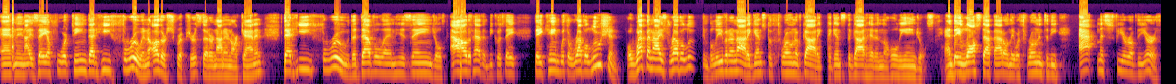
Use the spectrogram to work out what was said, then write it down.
And in Isaiah 14, that he threw, in other scriptures that are not in our canon, that he threw the devil and his angels out of heaven because they they came with a revolution, a weaponized revolution, believe it or not, against the throne of God, against the Godhead and the holy angels. And they lost that battle and they were thrown into the atmosphere of the earth.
